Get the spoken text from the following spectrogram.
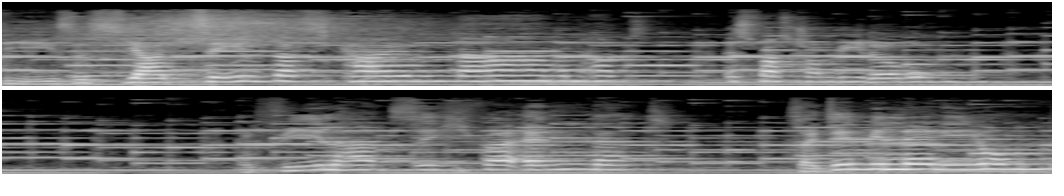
Dieses Jahrzehnt, das keinen Namen hat, ist fast schon wieder rum. Und viel hat sich verändert seit dem Millennium.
